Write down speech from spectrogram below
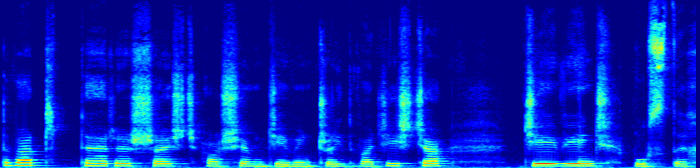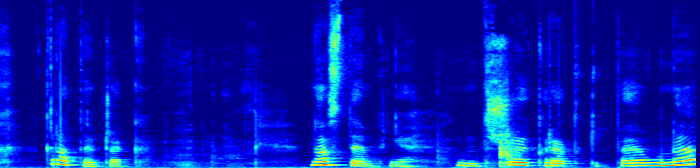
2, 4, 6, 8, 9, czyli 29 pustych krateczek. Następnie 3 kratki pełne,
